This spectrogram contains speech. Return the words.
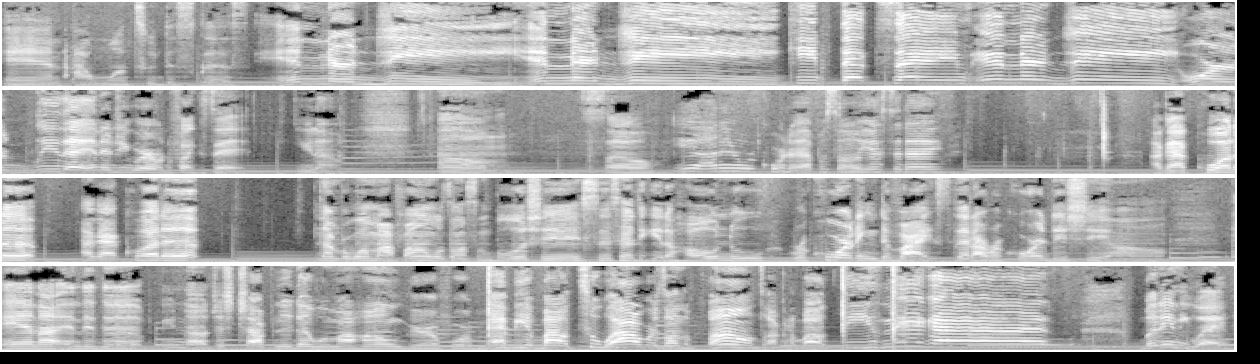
And I want to discuss energy. Energy. Keep that same energy. Or leave that energy wherever the fuck it's at. You know. Um, so yeah, I didn't record an episode yesterday. I got caught up. I got caught up number one, my phone was on some bullshit. Sis had to get a whole new recording device that I record this shit on. And I ended up, you know, just chopping it up with my homegirl for maybe about two hours on the phone talking about these niggas. But anyway,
